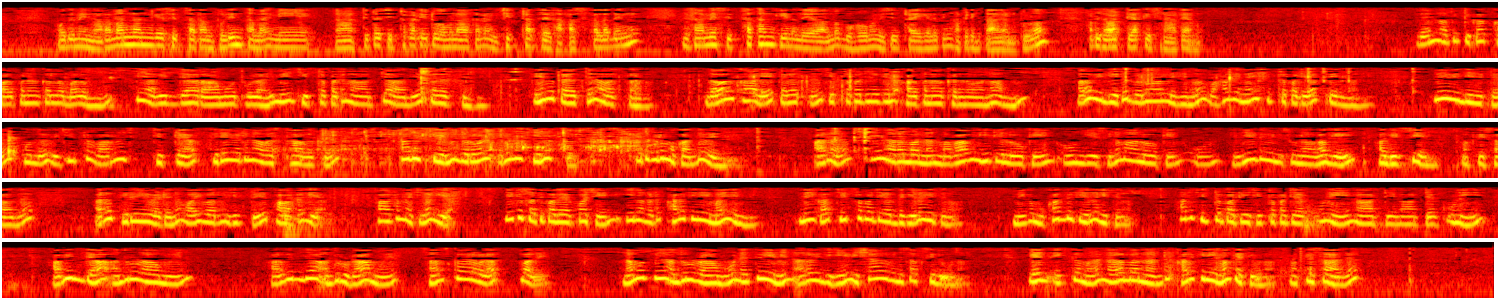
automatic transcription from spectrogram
මොකද මේ නරඹන්නන්ගේ සිත් සතන් තුලින් තමයි මේ නාට්‍යෙට චිත්‍රපටියට උවමනා කරන විචිත්‍රත්වය සකස් කරලා දෙන්නේ. නිසා මේ සිත් සතන් කියන දේවල්ම බොහොම විචිත්‍රයි කියලා ඉතින් අපිට හිතා ගන්න පුළුවන්. අපි තවත් ටිකක් ඉස්සරහට යමු. දැන් අපි ටිකක් කල්පනා කරලා බලමු මේ අවිද්‍යා රාමෝ තුලයි මේ චිත්‍රපට නාට්‍ය ආදිය පැවැත්වෙන්නේ. එහෙම පැවැත්වෙන අවස්ථාවක්. දවල් කාලේ පැවැත්වෙන චිත්‍රපටිය ගැන කල්පනා කරනවා නම් අර විදිහට දොරවල් එහෙම වහගෙනයි චිත්‍රපටියක් පෙන්වන්නේ. මේ විදිහට හොඳ විචිත්‍ර වර්ණ චිත්‍රයක් තිරේ වැටෙන අවස්ථාවක හදිස්සියෙම දොරවල් අරුණ කියනකොට එතකොට මොකද්ද වෙන්නේ? අර මේ නරඹන්නන් මවාගෙන හිටිය ලෝකයෙන් ඔවුන්ගේ සිනමා ලෝකයෙන් ඔවුන් එළියට විනිසුනා වගේ හදිස්සියෙන් මක්නිසාද අර තිරේ වැටෙන වයි වර්ණ චිත්‍රයේ පාට ගියා. පාට මැකිලා ගියා. ඒකේ ප්‍රතිඵලයක් වශයෙන් ඊළඟට කලකිරීමයි එන්නේ. මේක චිත්‍රපටියක්ද කියලා හිතෙනවා. මේක මොකද්ද කියලා හිතෙනවා. අර චිත්‍රපටියේ චිත්‍රපටයක් උනේ නාට්‍ය නාට්‍යයක් උනේ අවිද්‍යා අඳුරු රාමුවෙන් අවිද්‍යා අඳුරු රාමුවේ සංස්කාරවලත් බලය. නමුත් මේ අඳුරු රාමුව නැතිවීමෙන් අර විදිහේ විශාල වෙනසක් සිදු වුණා. එන් එක්කම නරඹන්නන්ට කලකිරීමක් ඇති වුණා. මොකද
